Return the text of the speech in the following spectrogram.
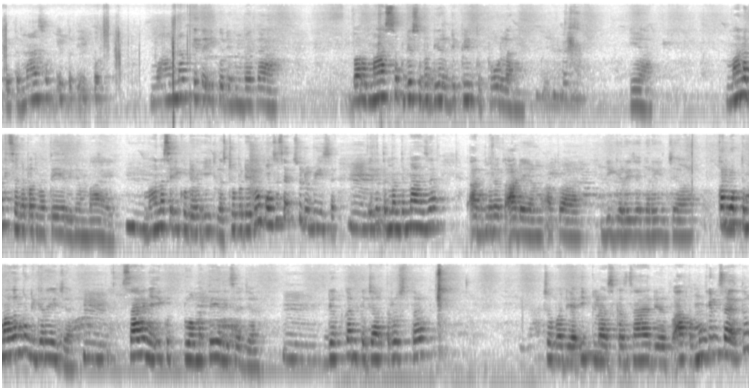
Kita masuk ikut-ikut. Mana kita ikut yang mereka? Baru masuk dia sudah berdiri di pintu pulang. Ya mana kita dapat materi yang baik? Mana saya ikut yang ikhlas? Coba dia dukung saya, saya sudah bisa. Itu teman-teman saya ada mereka ada yang apa di gereja-gereja kan waktu magang kan di gereja Hmm. saya hanya ikut dua materi saja Hmm. dia kan kejar terus tuh coba dia ikhlaskan saya dia apa mungkin saya itu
